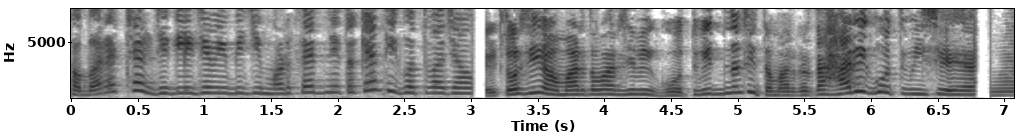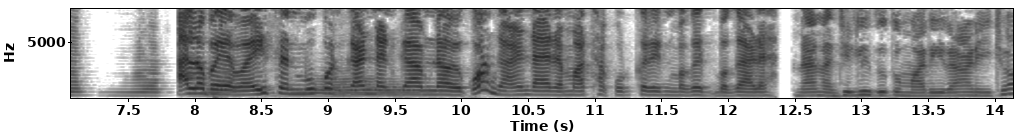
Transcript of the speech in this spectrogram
ખબર જ છે જીગલી જેવી બીજી મળશે જ નહીં તો ક્યાંથી ગોતવા જાવ? એ તો જી અમાર તમાર જેવી ગોતવી જ નથી તમાર કરતા હારી ગોતવી છે. હાલો ભાઈ વાઈસન મુકોન ગાંડા ગામ ના હોય કોણ ગાંડા રે માથાકૂટ કરીને મગજ બગાડે? ના ના જીલી તું તો મારી રાણી છો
